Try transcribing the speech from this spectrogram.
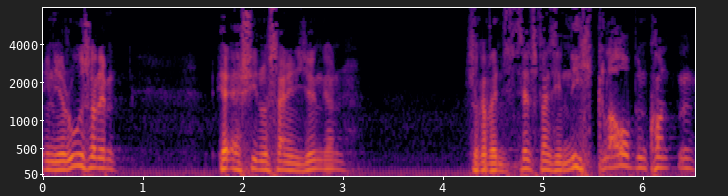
in Jerusalem. Er erschien nur seinen Jüngern. Sogar wenn, selbst wenn sie nicht glauben konnten,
